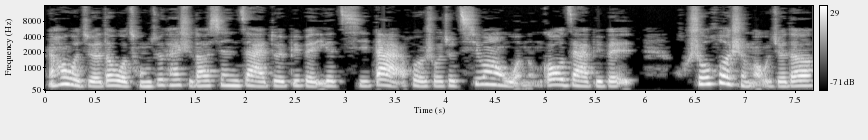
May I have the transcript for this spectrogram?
然后我觉得我从最开始到现在对 B 贝一个期待，或者说就期望我能够在 B 贝收获什么，我觉得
